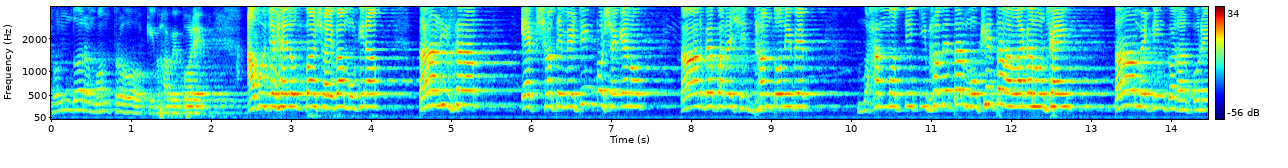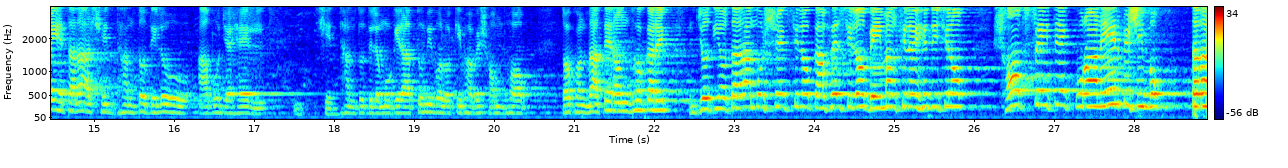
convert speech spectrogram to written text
সুন্দর মন্ত্র কীভাবে পড়ে? আবু জাহেল উদ্বা সাইবা, মুগিরা, তারা নিজেরা একসাথে মিটিং বসে গেল। তার ব্যাপারে সিদ্ধান্ত নিবে। মোহাম্মদকে কীভাবে তার মুখে তালা লাগানো যায়? তারা মিটিং করার পরে তারা সিদ্ধান্ত দিল, আবু জাহেল, সিদ্ধান্ত দিল, মুগিরা, তুমি বলো কীভাবে সম্ভব? তখন রাতের অন্ধকারে যদিও তারা মুশেক ছিল, কাফের ছিল বেইমান ছিল, ইহুদি ছিল সব সেইতে কোরআনের বেশি তারা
